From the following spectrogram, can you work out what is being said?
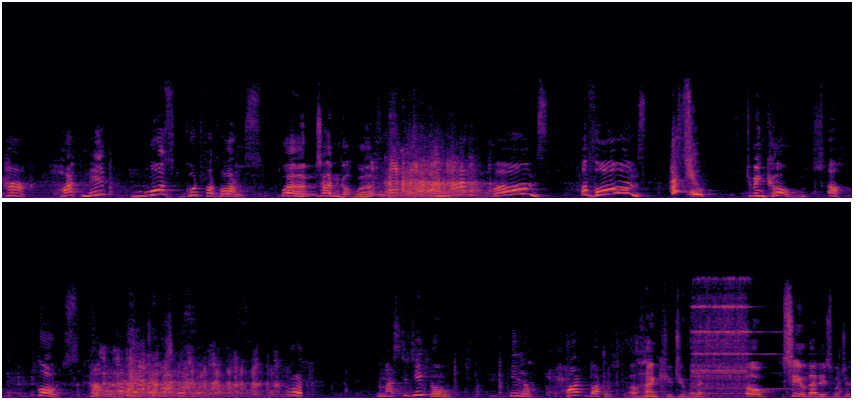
Ha, hot milk most good for worms. Worms? I haven't got worms. Not worms. Oh, worms. Achoo. Do you mean colds? Oh, colds. Ha. Master Ji, Oh. hello. Hot bottle. Oh, thank you, Jamila. Oh, seal that is, would you?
